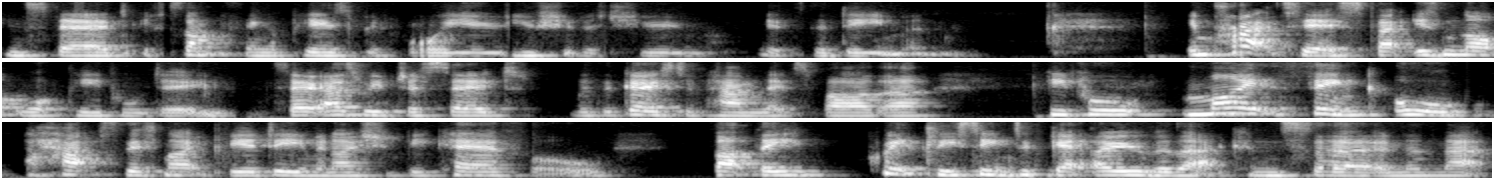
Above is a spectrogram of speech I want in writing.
instead, if something appears before you, you should assume it's a demon. In practice, that is not what people do. So, as we've just said, with the ghost of Hamlet's father, people might think, oh, perhaps this might be a demon, I should be careful. But they quickly seem to get over that concern and that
